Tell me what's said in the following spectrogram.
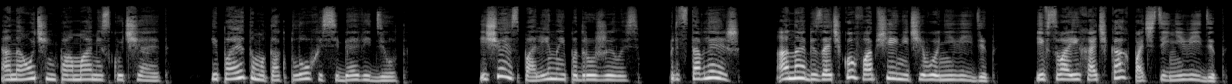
Она очень по маме скучает, и поэтому так плохо себя ведет. Еще и с Полиной подружилась. Представляешь, она без очков вообще ничего не видит, и в своих очках почти не видит.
